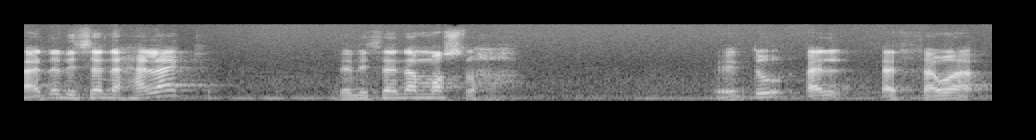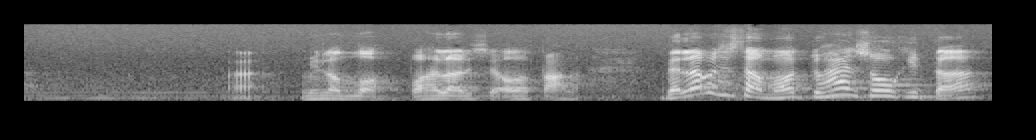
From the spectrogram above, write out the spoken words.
Ada di sana halak dan di sana maslahah. Iaitu al-thawab. Ha, min Allah, pahala dari Allah Taala. Dalam masa sama Tuhan suruh kita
